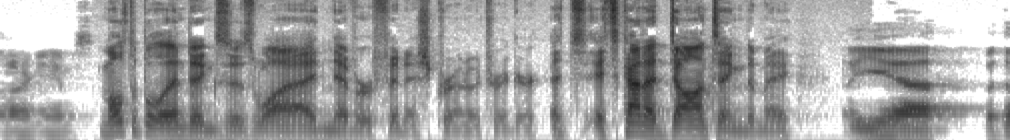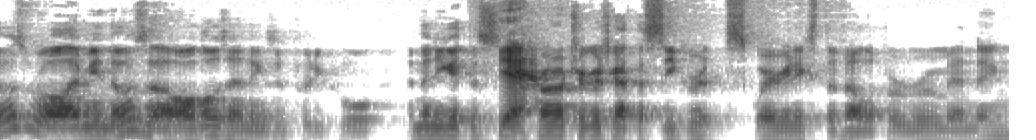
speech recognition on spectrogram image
on our games. Multiple endings is why I'd never finish Chrono Trigger. It's it's kind of daunting to me. Yeah, but those were all. I mean, those uh, all those endings are pretty cool. And then you get the Yeah. Chrono Trigger's got the secret Square Enix developer room ending.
